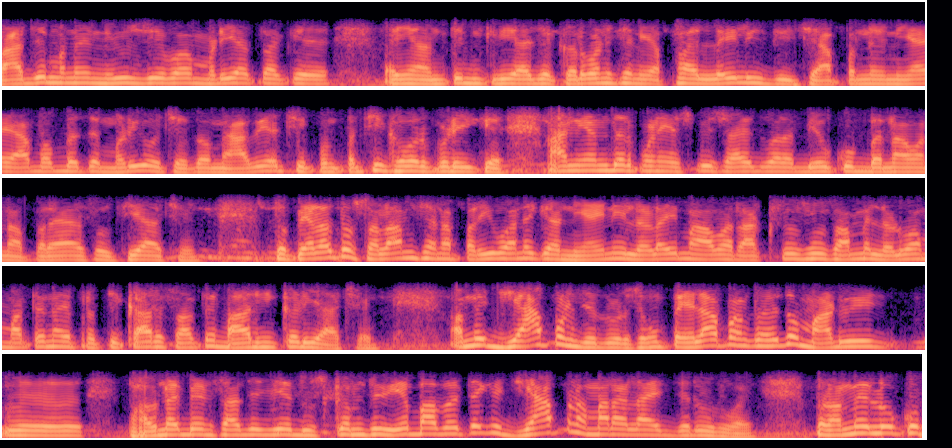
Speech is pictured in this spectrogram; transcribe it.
આજે મને ન્યૂઝ એવા મળ્યા હતા કે અહીંયા અંતિમ ક્રિયા જે કરવાની છે એની એફઆઈઆર લઈ લીધી છે. આપણને ન્યાય આ બાબતે મળ્યો છે તો અમે આવ્યા છીએ, પણ પછી ખબર પડી કે આની અંદર પણ એસપી સાહેબ દ્વારા બેવકૂફ બનાવવાના પ્રયાસો થયા છે. તો પહેલાં તો સલામ છે એના પરિવારને કે ન્યાયની લડાઈમાં આવા રાક્ષસો સામે લડવા માટેના એ પ્રતિકાર સાથે બહાર નીકળ્યા છે. અમે જ્યાં પણ જરૂર છે, હું પહેલાં પણ કહ્યું તો માંડવી ભાવનાબેન સાથે જે દુષ્કર્મ થયું એ બાબતે કે જ્યાં પણ અમારા લાયક જરૂર હોય. પણ અમે લોકો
